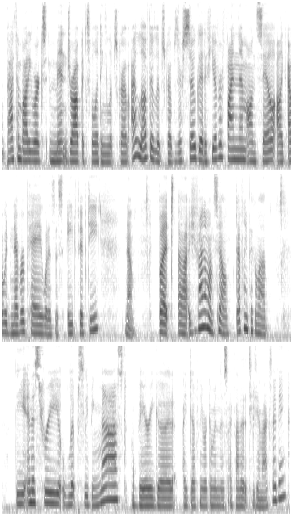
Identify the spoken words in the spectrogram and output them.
Bath and Body Works Mint Drop Exfoliating Lip Scrub. I love their lip scrubs. They're so good. If you ever find them on sale, like I would never pay, what is this, eight fifty? No. But uh, if you find them on sale, definitely pick them up. The Innisfree Lip Sleeping Mask, very good. I definitely recommend this. I found it at TJ Maxx, I think.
